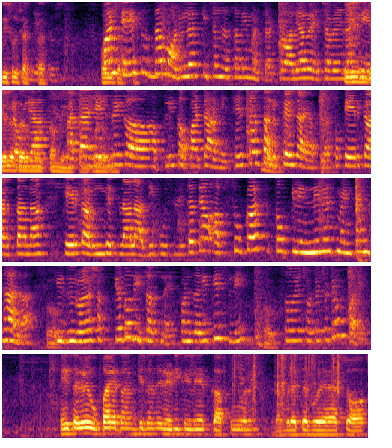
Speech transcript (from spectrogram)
दिसू शकतात. पण. ते सुद्धा मॉड्युलर किचन जसं मी म्हटलं ट्रॉल्या वेळच्या वेळेला Clean clean केलं तर ठेवल्या. आता हे बरोबर. जे क- आपली कपाट आहेत हे तर सरफेस आहे आपला सो केर काढताना केर काढून घेतला लादी पुसली तर त्या अपसुकच तो क्लिनलीनेस मेंटेन झाला हो. की झुरळ शक्यतो दिसत नाही पण जरी दिसली हो. सो हे छोटे छोटे उपाय आहेत. हे सगळे उपाय आता अंकिताने रेडी केले आहेत कापूर रबराच्या गोळ्या चॉक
